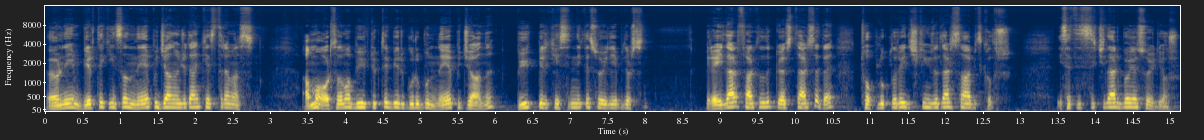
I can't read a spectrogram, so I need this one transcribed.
Örneğin bir tek insanın ne yapacağını önceden kestiremezsin. Ama ortalama büyüklükte bir grubun ne yapacağını büyük bir kesinlikle söyleyebilirsin. Bireyler farklılık gösterse de topluluklara ilişkin yüzdeler sabit kalır. İstatistikçiler böyle söylüyor.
